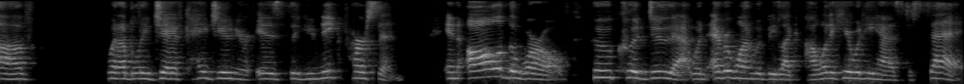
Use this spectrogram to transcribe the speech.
of what I believe JFK Jr. is the unique person in all of the world who could do that when everyone would be like, I want to hear what he has to say.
